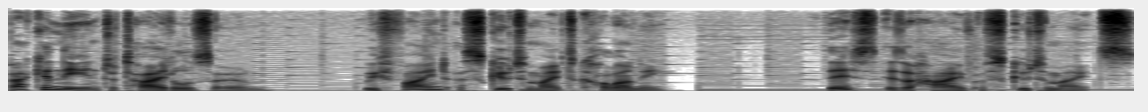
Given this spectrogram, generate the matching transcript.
Back in the intertidal zone, we find a scutumite colony. This is a hive of scutamites.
